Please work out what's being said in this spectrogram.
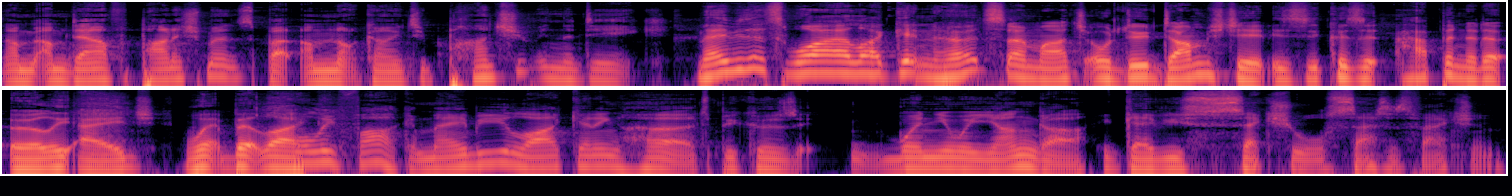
I'm I'm down for punishments, but I'm not going to punch you in the dick. Maybe that's why I like getting hurt so much or do dumb shit is because it happened at an early age. When- But like, Holy fuck! Maybe you like getting hurt because when you were younger, it gave you sexual satisfaction.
